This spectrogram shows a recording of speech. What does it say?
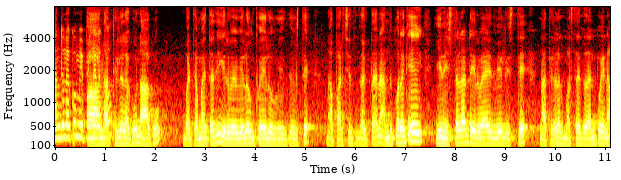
మందులకు మీ పిల్లలకు. నా పిల్లలకు నాకు బతమవుతుంది ఇరవై వేలు ముప్పై వేలు ఇస్తే నా పరిస్థితి తగ్గుతాయని అందుకొరకే ఈయన ఇస్తాడంటే ఇరవై ఐదు వేలు ఇస్తే నా పిల్లలకు మస్తు అవుతుంది అని పోయినా.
